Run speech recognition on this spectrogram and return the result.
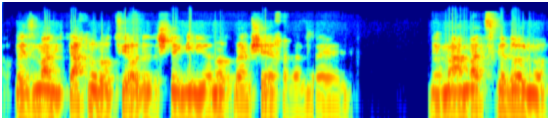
הרבה זמן הצלחנו להוציא עוד איזה שני גיליונות בהמשך, אבל זה במאמץ גדול מאוד.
